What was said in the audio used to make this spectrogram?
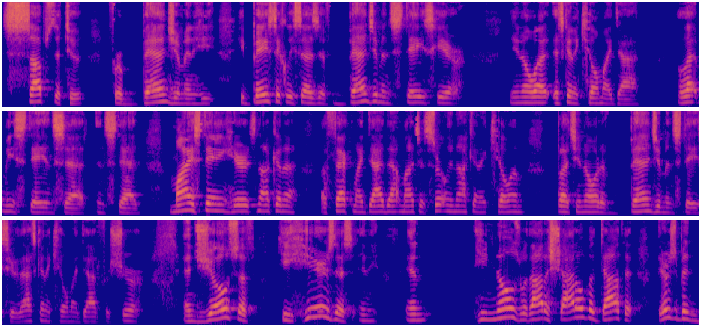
substitute for Benjamin. He, he basically says, if Benjamin stays here, you know what? It's going to kill my dad let me stay instead. Instead, my staying here, it's not going to affect my dad that much. It's certainly not going to kill him. But you know what? If Benjamin stays here, that's going to kill my dad for sure. And Joseph, he hears this and, and he knows without a shadow of a doubt that there's been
